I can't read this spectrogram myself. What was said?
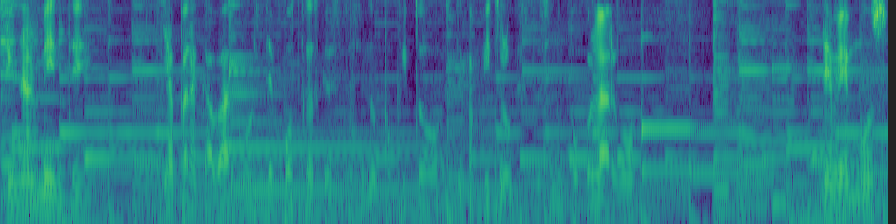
Finalmente, ya para acabar con este podcast que se está haciendo un poquito, este capítulo que se está haciendo un poco largo, debemos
